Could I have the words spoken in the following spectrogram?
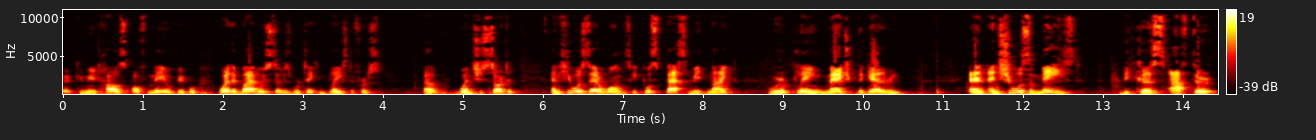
a community house of male people, where the Bible studies were taking place the first, uh, when she started. And he was there once, it was past midnight, we were playing Magic the Gathering, and, and she was amazed because after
